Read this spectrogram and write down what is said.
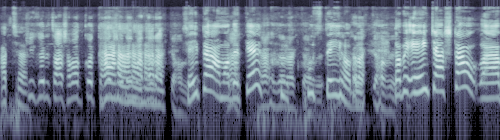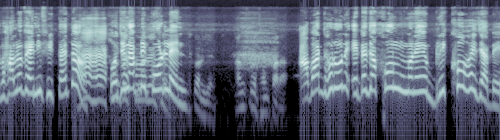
আচ্ছা। কি করে চাষাবাদ করতে হ্যাঁ হয় হ্যাঁ হ্যাঁ মাথায় রাখতে হবে। সেইটা আমাদেরকে। খুঁজতেই হবে। তবে এই চাষটাও ভালো বেনিফিট তাই তো? ওই জন্য আপনি করলেন। আবার ধরুন এটা যখন মানে বৃক্ষ হয়ে যাবে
